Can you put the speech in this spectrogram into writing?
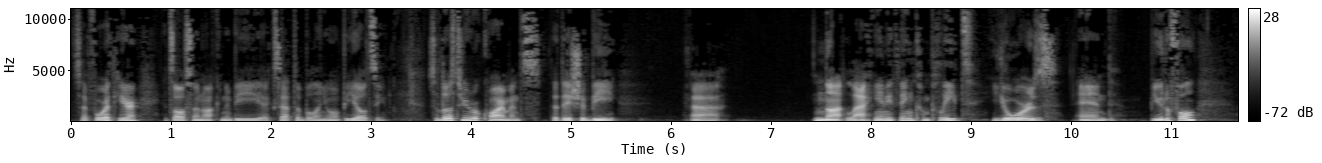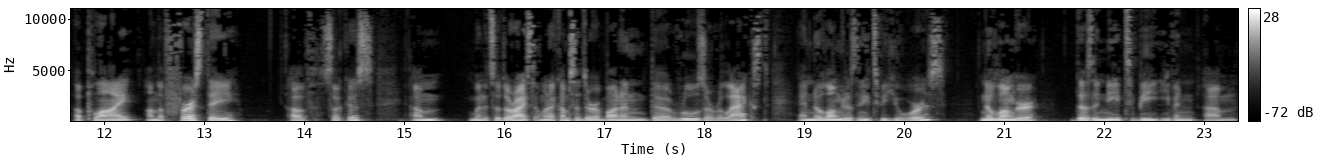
set forth here. It's also not going to be acceptable, and you won't be yotzi. So those three requirements that they should be uh, not lacking anything, complete, yours, and beautiful apply on the first day of Sukkot um, when it's a Doraisa. When it comes to Durabanan, the rules are relaxed and no longer does it need to be yours. No longer does it need to be even, um,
